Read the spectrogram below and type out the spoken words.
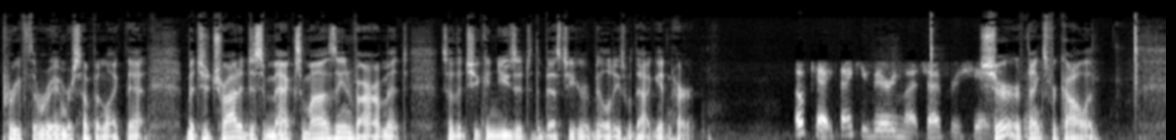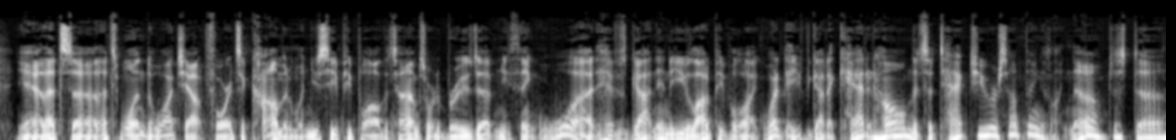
proof the room or something like that. But to try to just maximize the environment so that you can use it to the best of your abilities without getting hurt. Okay, thank you very much. I appreciate it. Sure. Thanks for calling. Yeah, that's uh, that's one to watch out for. It's a common one. You see people all the time, sort of bruised up, and you think, "What has gotten into you?" A lot of people are like, "What? Have you got a cat at home that's attacked you or something?" It's like, no, just uh,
